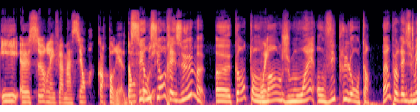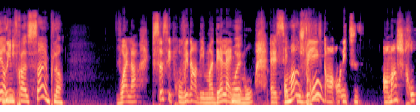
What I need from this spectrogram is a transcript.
et euh, sur l'inflammation corporelle. Donc si, on, si on résume, euh, quand on Oui. mange moins, on vit plus longtemps. Hein, on peut le résumer en une phrase simple. Là. Voilà. Puis ça, c'est prouvé dans des modèles animaux. Euh, c'est On mange prouvé trop. quand on étudie. On mange trop.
